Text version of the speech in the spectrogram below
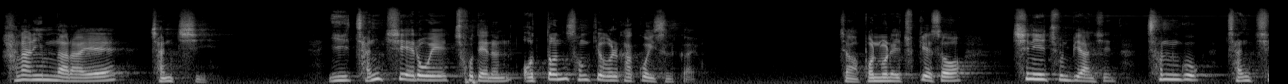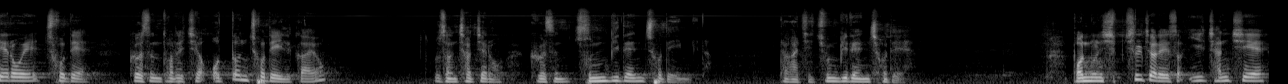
하나님 나라의 잔치. 이 잔치애로의 초대는 어떤 성격을 갖고 있을까요? 자, 본문에 주께서 친히 준비하신 천국 잔치애로의 초대, 그것은 도대체 어떤 초대일까요? 우선 첫째로 그것은 준비된 초대입니다. 다 같이 준비된 초대. 본문 17절에서 이 잔치에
